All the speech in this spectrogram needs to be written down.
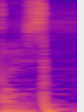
precise.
